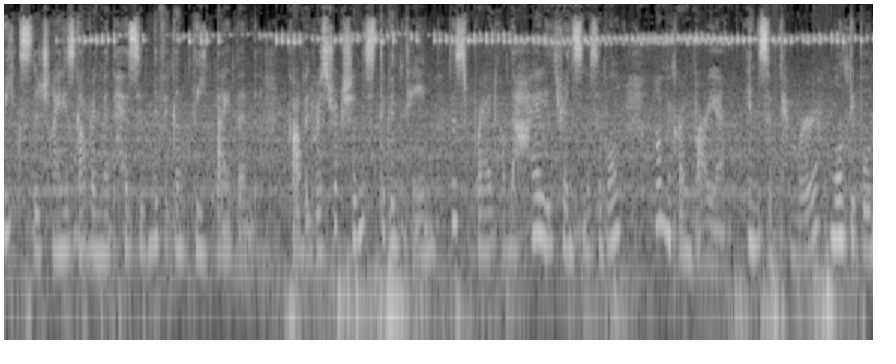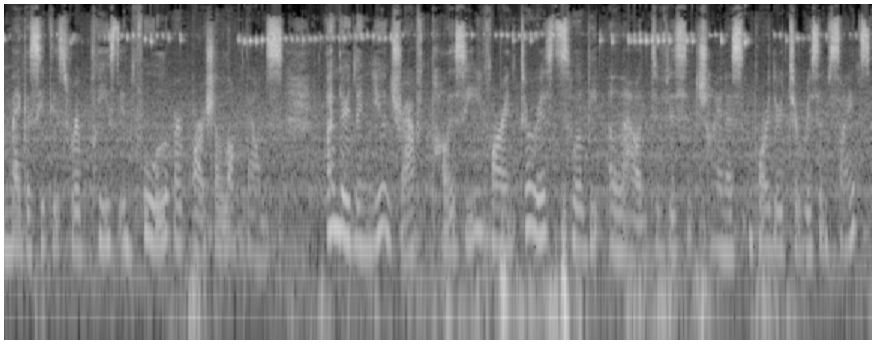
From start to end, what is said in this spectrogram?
weeks, the Chinese government has significantly tightened COVID restrictions to contain the spread of the highly transmissible Omicron variant. In September, multiple megacities were placed in full or partial lockdowns. Under the new draft policy, foreign tourists will be allowed to visit China's border tourism sites,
